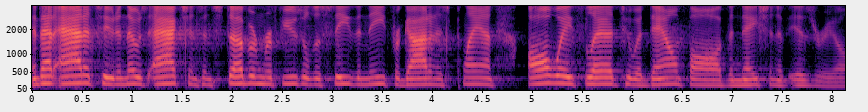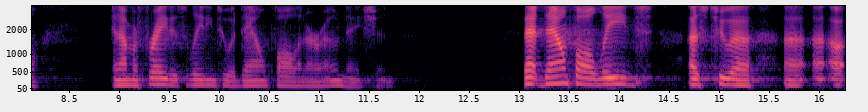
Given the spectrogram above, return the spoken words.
And that attitude and those actions and stubborn refusal to see the need for God and His plan always led to a downfall of the nation of Israel. And I'm afraid it's leading to a downfall in our own nation. That downfall leads us to a, a, a,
